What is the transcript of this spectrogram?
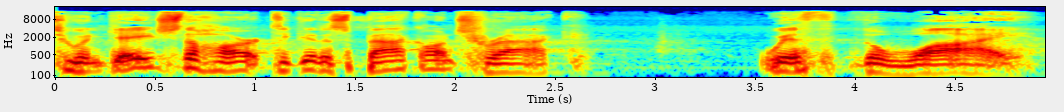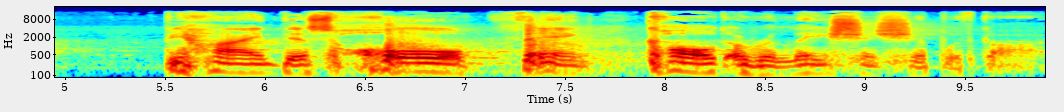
to engage the heart, to get us back on track with the why behind this whole thing called a relationship with God.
